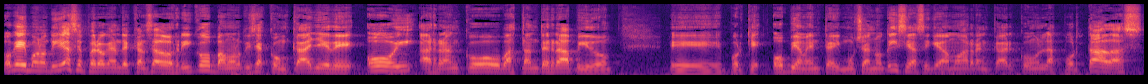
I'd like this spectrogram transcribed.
Ok, buenos días, espero que han descansado ricos. Vamos a noticias con calle de hoy. Arranco bastante rápido eh, porque obviamente hay muchas noticias, así que vamos a arrancar con las portadas.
